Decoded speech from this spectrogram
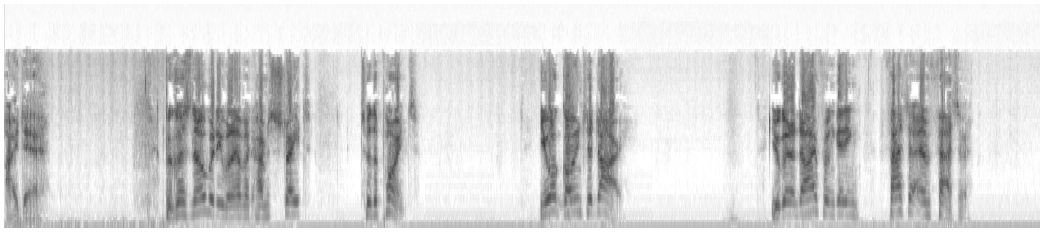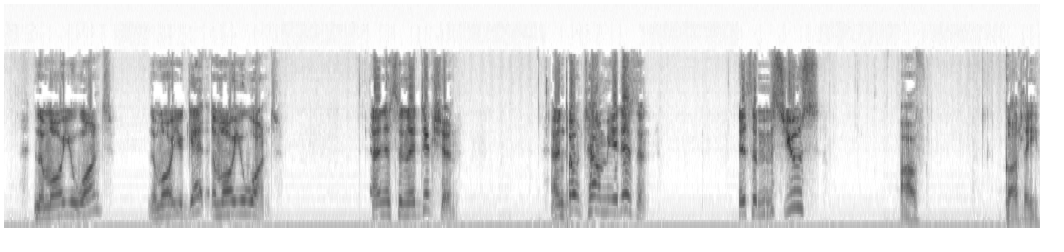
I dare. Because nobody will ever come straight to the point. You are going to die. You're going to die from getting fatter and fatter. The more you want, the more you get, the more you want. And it's an addiction. And don't tell me it isn't. It's a misuse of godly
